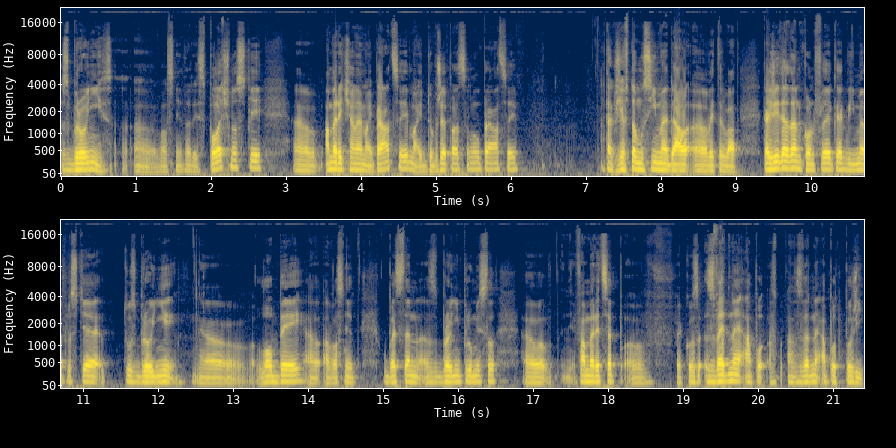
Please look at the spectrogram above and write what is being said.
zbrojní eh, vlastně tady společnosti. Eh, Američané mají práci, mají dobře placenou práci, takže v tom musíme dál vytrvat. Každý ten konflikt, jak víme, prostě tu zbrojní lobby a vlastně vůbec ten zbrojní průmysl v Americe jako zvedne a, zvedne a podpoří.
